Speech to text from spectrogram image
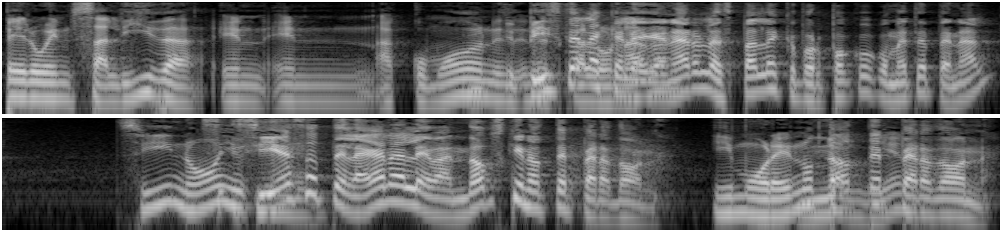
pero en salida, en, en acomodo, en, en ¿Viste la que le ganaron la espalda que por poco comete penal? Sí, no. si y, si esa te la gana Lewandowski, no te perdona. y Moreno No, también. te perdona.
